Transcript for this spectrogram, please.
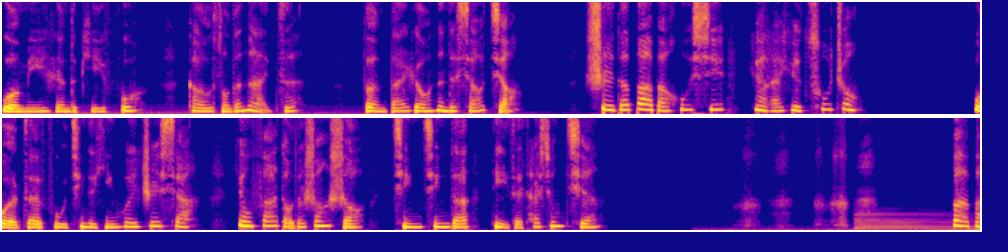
我迷人的皮肤，高耸的奶子，粉白柔嫩的小脚，使得爸爸呼吸越来越粗重。我在父亲的淫威之下，用发抖的双手轻轻地抵在他胸前。爸爸，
